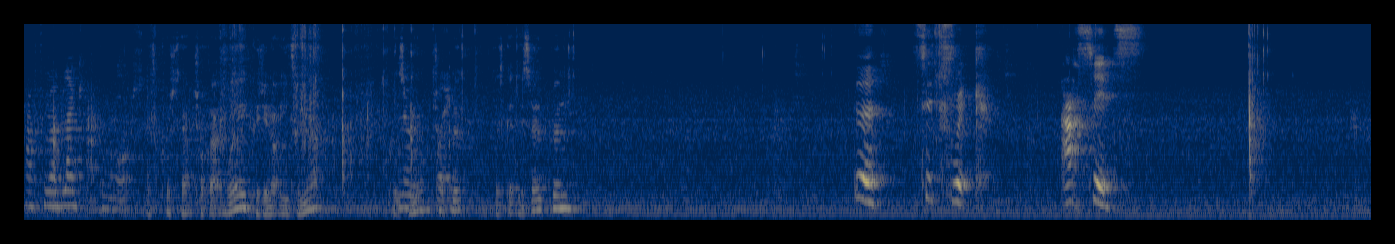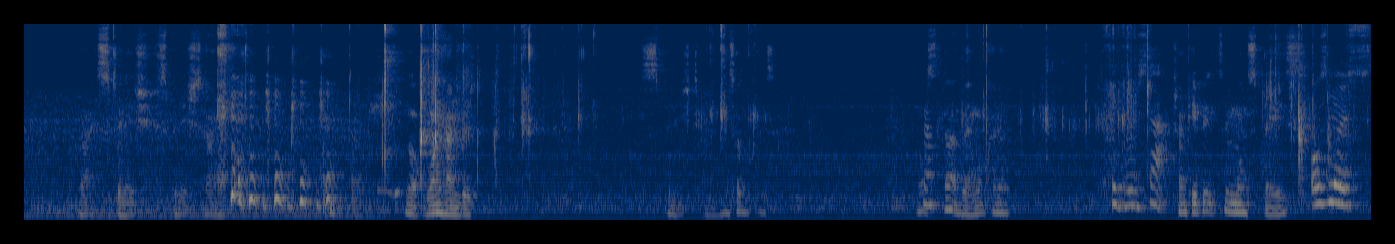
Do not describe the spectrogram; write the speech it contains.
After my blanket can wash. Let's push that chocolate away because you're not eating that. Put some No more chocolate. Let's get this open. The citric acids. Right, spinach, spinach time. Look, one-handed. Spinach time. Have a. What's that then? What kind of? Figure is that? Try and keep it in one space. Ozmos.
